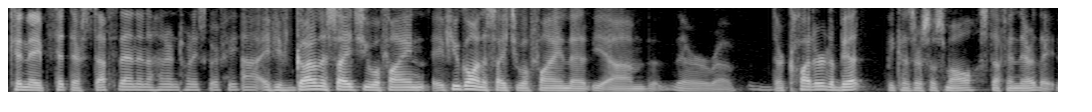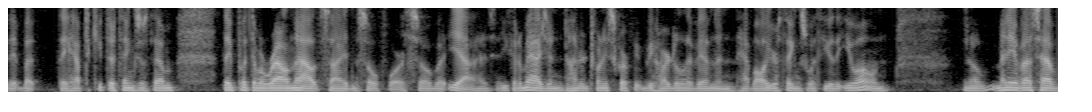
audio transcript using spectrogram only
Can they fit their stuff then in 120 square feet? Uh, if you've gone on the sites, you will find. If you go on the sites, you will find that um, they're uh, they're cluttered a bit because they're so small. Stuff in there, they, they, but they have to keep their things with them. They put them around the outside and so forth. So, but yeah, you can imagine, 120 square feet would be hard to live in and have all your things with you that you own. You know, many of us have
